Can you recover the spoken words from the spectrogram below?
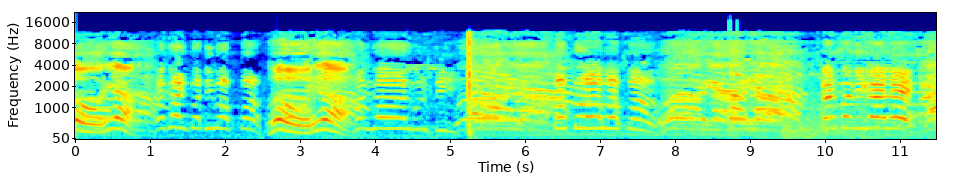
मोर्या. गणपती बाप्पा. मोर्या. मंगल मूर्ती. बाप्पा बाप्पा. गणपती गेले.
